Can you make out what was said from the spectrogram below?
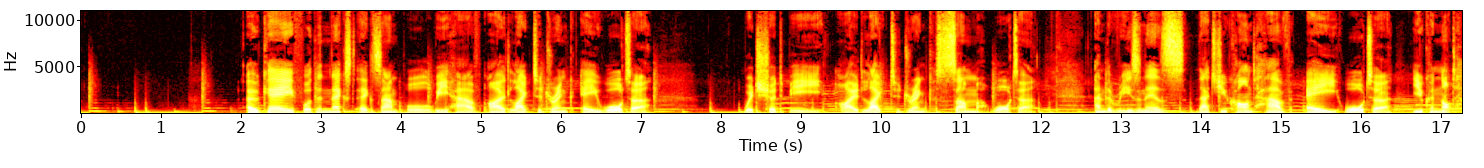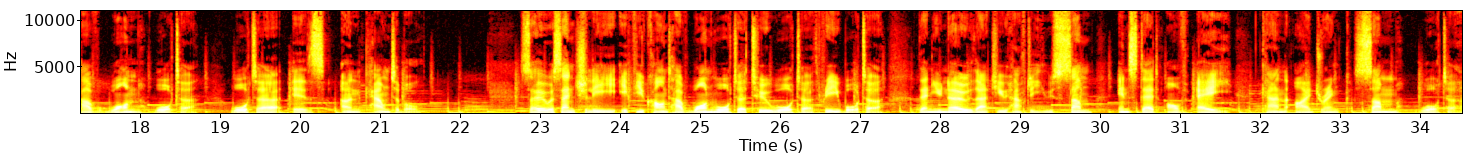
Okay, for the next example, we have I'd like to drink a water, which should be I'd like to drink some water. And the reason is that you can't have a water, you cannot have one water. Water is uncountable. So essentially, if you can't have one water, two water, three water, then you know that you have to use some instead of a. Can I drink some water?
